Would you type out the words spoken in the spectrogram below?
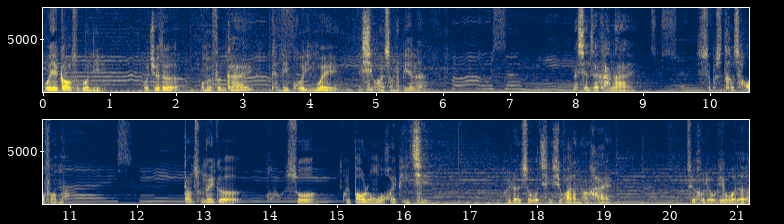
我也告诉过你，我觉得我们分开肯定不会因为你喜欢上了别人。那现在看来。是不是特嘲讽呢？当初那个说会包容我坏脾气、会忍受我情绪化的男孩，最后留给我的，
